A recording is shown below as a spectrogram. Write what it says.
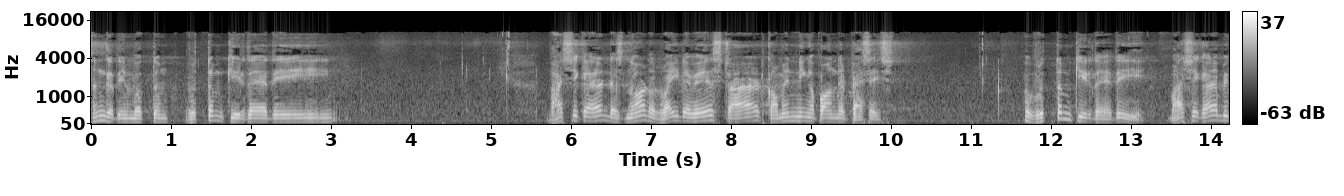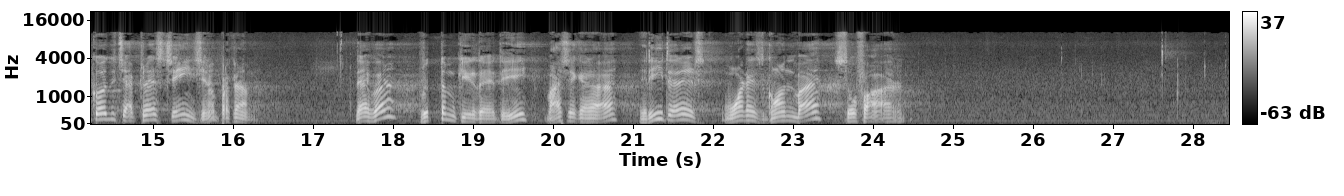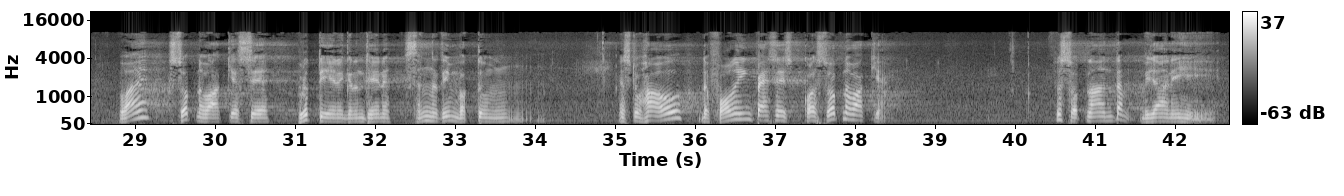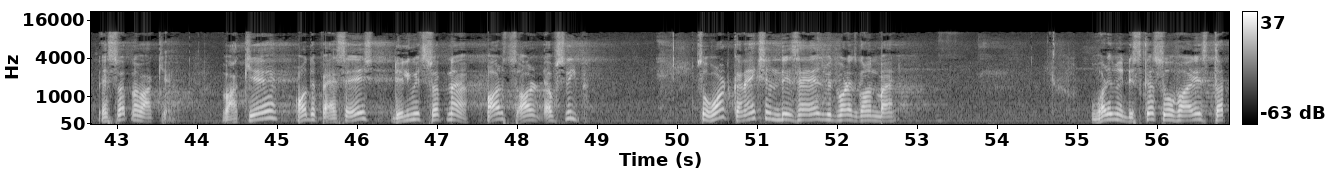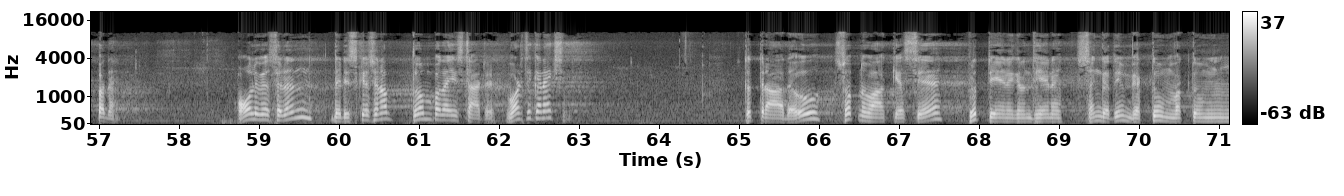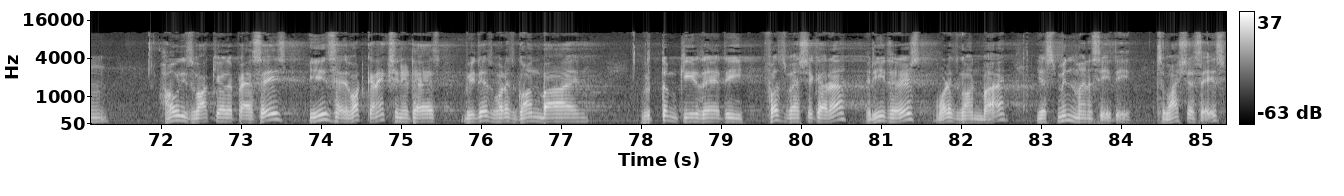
सङ्गतिं वक्तुं वृत्तं कीर्तयति Bhashyakar does not right away start commenting upon that passage. Vrittam kirtayati. Bhashyakara, because the chapter has changed, you know, prakranam. Therefore, Vrittam kirtayati, Bhashyakara reiterates what has gone by so far. Why? Swapnavakyasya vruttena granthena sangatim vaktum. As to how the following passage called Swapnavakya. So Swapnantam Vijanehi. That's Swapnavakya. Vakya or the passage dealing with Swapna or, or of sleep. So what connection this has with what has gone by? What has been discussed so far is Tatpada all of a sudden the discussion of Tvam is started. What's the connection? तत्रादौ स्वप्नवाक्यस्य वृत्तेन ग्रंथेन संगतिं व्यक्तुं वक्तुं how this vakya the passage is has connection it has with this what gone by वृत्तम कीर्तयति first Bhashyakara readers what has gone by यस्मिन् मनसि इति। सो भाष्य says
